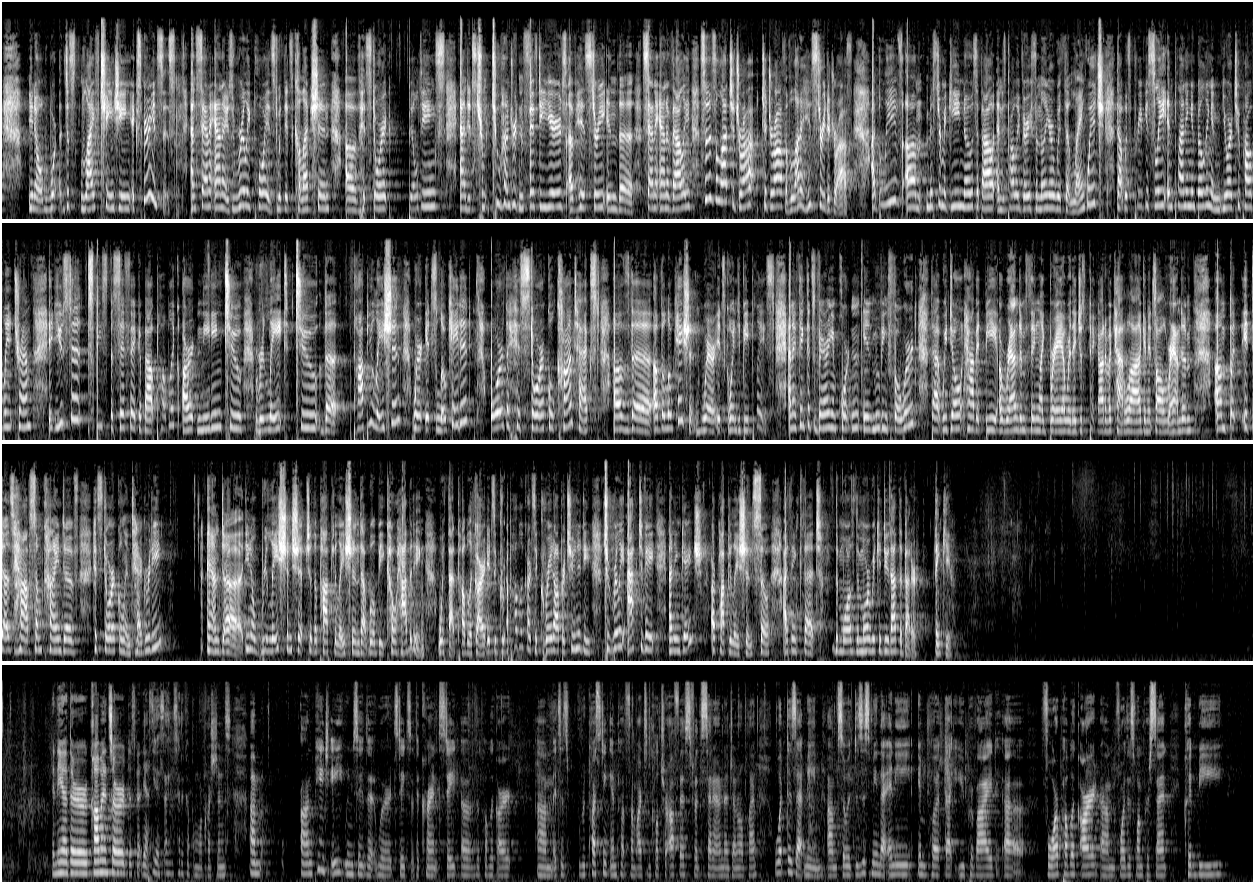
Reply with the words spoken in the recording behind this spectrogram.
you know, just life changing experiences. And Santa Ana is really poised with its collection of historic buildings and its tr- 250 years of history in the Santa Ana Valley. So there's a lot to draw to draw off of, a lot of history to draw off. I believe um, Mr. McGee knows about and is probably very familiar with the language that was previously in planning and building, and you are too probably, Tram. It used to be specific about public art needing to relate to the population where it's located or the historical context of the of the location where it's going to be placed. And i think that's very important in moving forward that we don't have it be a random thing like brea where they just pick out of a catalog and it's all random. Um, but it does have some kind of historical integrity and uh, you know relationship to the population that will be cohabiting with that public art it's a, gr- a public art's a great opportunity to really activate and engage our population so i think that the more the more we could do that the better thank you Any other comments or discuss? Yes. Yes, I just had a couple more questions. Um, on page eight, when you say that where it states that the current state of the public art Um, it says requesting input from Arts and Culture Office for the Santa Ana General Plan. What does that mean? Um, so it, does this mean that any input that you provide uh, for public art um, for this one percent could be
